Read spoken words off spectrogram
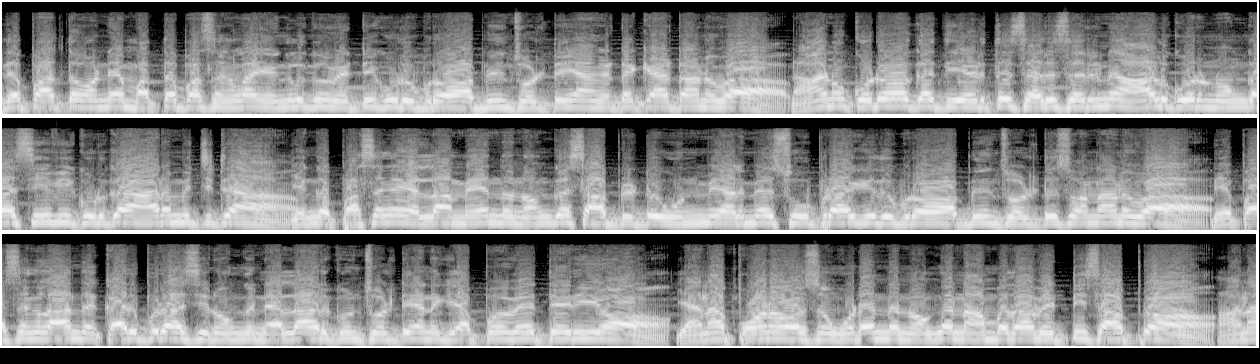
இதை பார்த்த உடனே மத்த பசங்க எல்லாம் எங்களுக்கும் வெட்டி கொடு ப்ரோ அப்படின்னு சொல்லிட்டு என்கிட்ட கேட்டானுவா. நானும் கொடுவ கத்தி எடுத்து சரி சரின்னு ஆளுக்கு ஒரு நொங்கா சீவி கொடுக்க ஆரம்பிச்சிட்டேன். எங்க பசங்க எல்லாமே இந்த நொங்க சாப்பிட்டுட்டு உண்மையாலுமே சூப்பரா இருக்குது ப்ரோ அப்படின்னு சொல்லிட்டு சொன்னானுவா. என் பசங்களா அந்த கருப்பு ராசி நொங்கு நல்லா இருக்கும்னு சொல்லிட்டு எனக்கு எப்பவே தெரியும். ஏன்னா போன வருஷம் கூட இந்த நொங்க நாம தான் வெட்டி சாப்பிட்டோம். ஆனா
